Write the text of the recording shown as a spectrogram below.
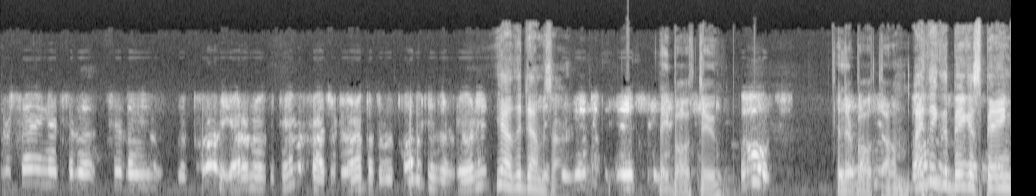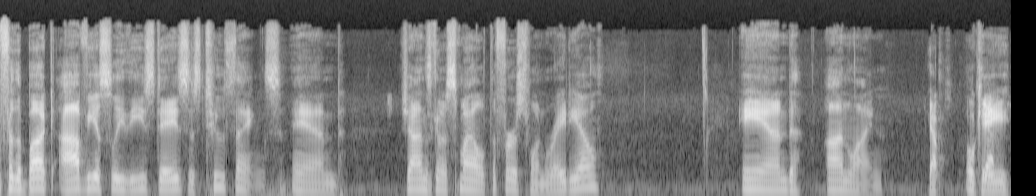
they're sending it to the to the, the party. I don't know if the Democrats are doing it, but the Republicans are doing it. yeah, the Dems are. It's the They both do, votes. and they're both dumb. I think the biggest bang for the buck, obviously, these days is two things. And John's going to smile at the first one radio and online. Yep. Okay,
